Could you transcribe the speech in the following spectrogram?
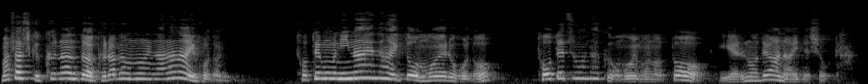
まさしく苦難とは比べ物にならないほどに、とても担えないと思えるほど、とてつもなく重いものと言えるのではないでしょうか。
